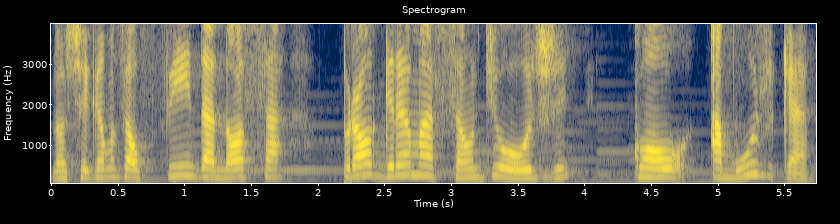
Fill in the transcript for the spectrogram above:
nós chegamos ao fim da nossa programação de hoje com a música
